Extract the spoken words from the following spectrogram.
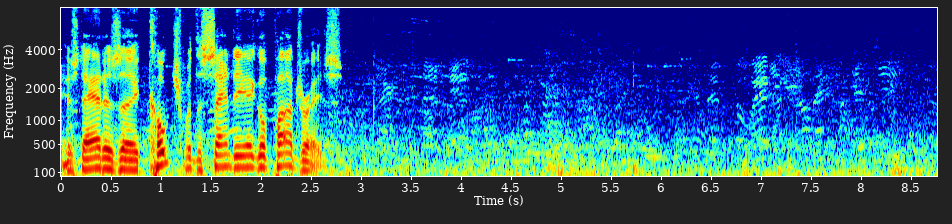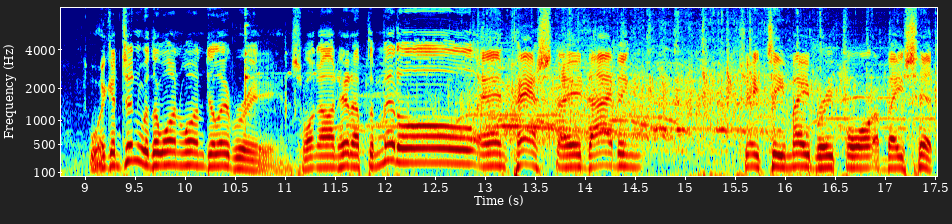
His dad is a coach with the San Diego Padres. Wigginton with a 1 1 delivery. Swung on, hit up the middle, and past a diving JT Mabry for a base hit.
